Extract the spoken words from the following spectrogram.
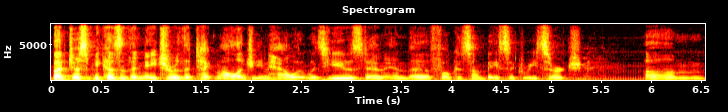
But just because of the nature of the technology and how it was used and, and the focus on basic research, um,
